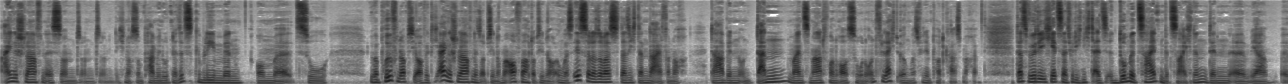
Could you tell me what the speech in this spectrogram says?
eingeschlafen ist und, und, und ich noch so ein paar Minuten da sitzen geblieben bin, um äh, zu überprüfen, ob sie auch wirklich eingeschlafen ist, ob sie nochmal aufwacht, ob sie noch irgendwas ist oder sowas, dass ich dann da einfach noch da bin und dann mein Smartphone raushole und vielleicht irgendwas für den Podcast mache. Das würde ich jetzt natürlich nicht als dumme Zeiten bezeichnen, denn äh, ja, äh,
